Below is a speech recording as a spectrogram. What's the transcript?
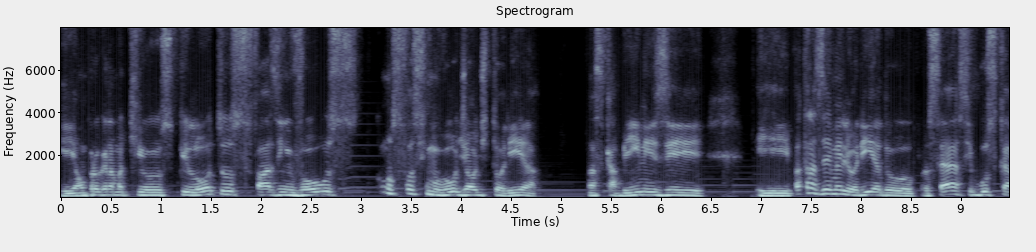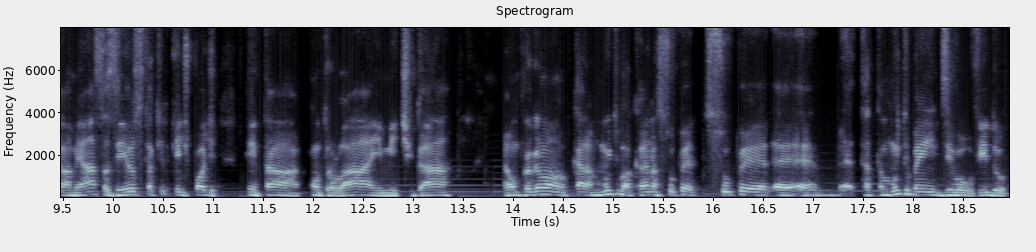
E é um programa que os pilotos fazem voos como se fosse um voo de auditoria nas cabines e, e para trazer melhoria do processo e busca ameaças e erros que é aquilo que a gente pode tentar controlar e mitigar é um programa, cara, muito bacana, super, super, é, é, tá, tá, muito bem desenvolvido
